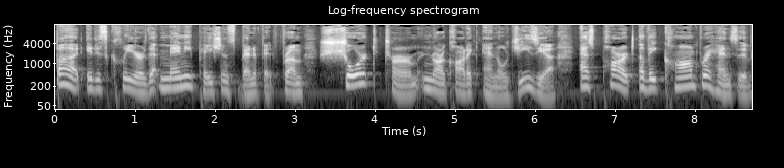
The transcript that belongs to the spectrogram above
but it is clear that many patients benefit from short term narcotic analgesia as part of a comprehensive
